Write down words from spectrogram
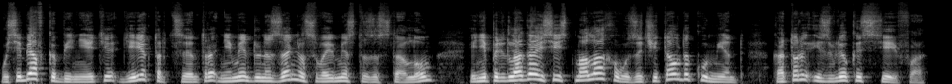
У себя в кабинете директор центра немедленно занял свое место за столом и, не предлагая сесть Малахову, зачитал документ, который извлек из сейфа.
